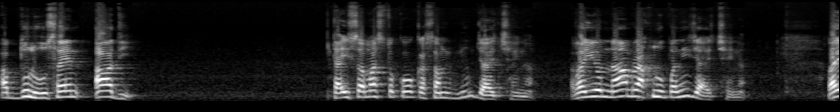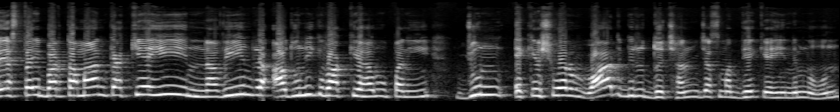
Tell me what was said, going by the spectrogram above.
अब्दुल हुसैन आदि। ती समस्तको कसम लिनु जायज़ छैन र यो नाम राख्नु पनि जायज़ छैन। र यस्तै वर्तमानका केही नवीन र आधुनिक वाक्यहरू पनि जुन एकेश्वरवाद विरुद्ध छन्, जसमध्ये केही निम्न हुन्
